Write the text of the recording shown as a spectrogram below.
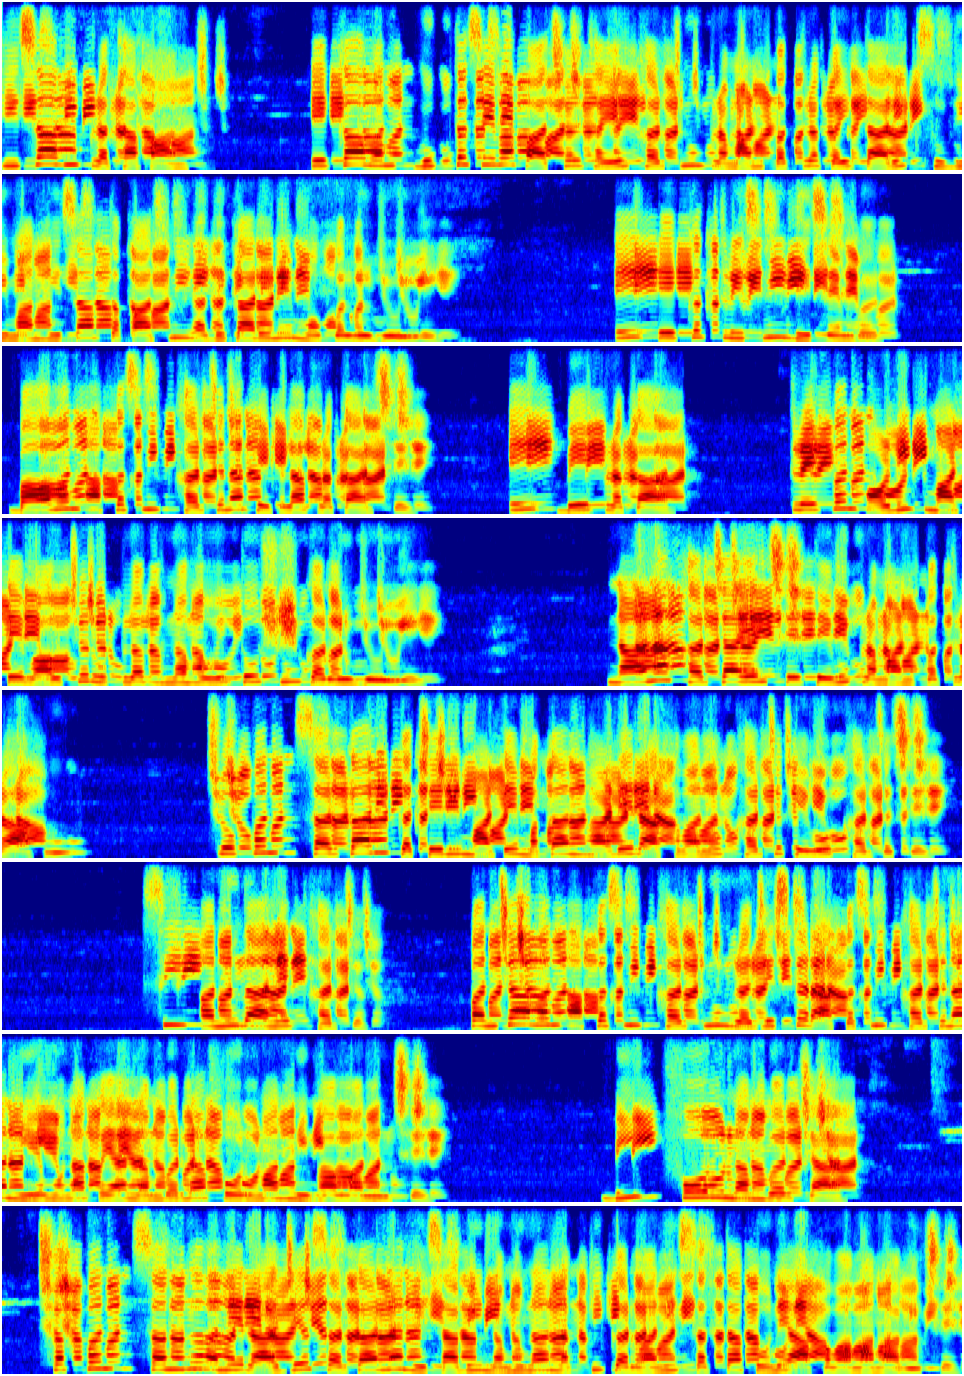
હિસાબી પ્રથા પાંચ એકાવન ગુપ્ત સેવા પાછળ થયેલ ખર્ચનું પ્રમાણપત્ર કઈ તારીખ સુધીમાં હિસાબ તપાસની અધિકારીને મોકલવું જોઈએ? એ એકત્રીસમી ડિસેમ્બર. બાવન આકસ્મિક ખર્ચના કેટલા પ્રકાર છે? એ બે પ્રકાર. ત્રેપન ઓડિટ માટે વાઉચર ઉપલબ્ધ ન હોય તો શું કરવું જોઈએ? નાણાં ખર્ચાયેલ છે તેવું પ્રમાણપત્ર આપવું. ચોપન સરકારી કચેરી માટે મકાન ભાડે રાખવાનો ખર્ચ કેવો ખર્ચ છે? સી અનુદાનિત ખર્ચ. પંચાવન આકસ્મિક ખર્ચનું રજિસ્ટર આકસ્મિક ખર્ચના નિયમોના કયા નંબરના ફોર્મમાં નિભાવવાનું છે? બી ફોર્મ નંબર ચાર. છપ્પન સંઘ અને રાજ્ય સરકારના હિસાબી નમૂના નક્કી કરવાની સત્તા કોને આપવામાં આવી છે?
